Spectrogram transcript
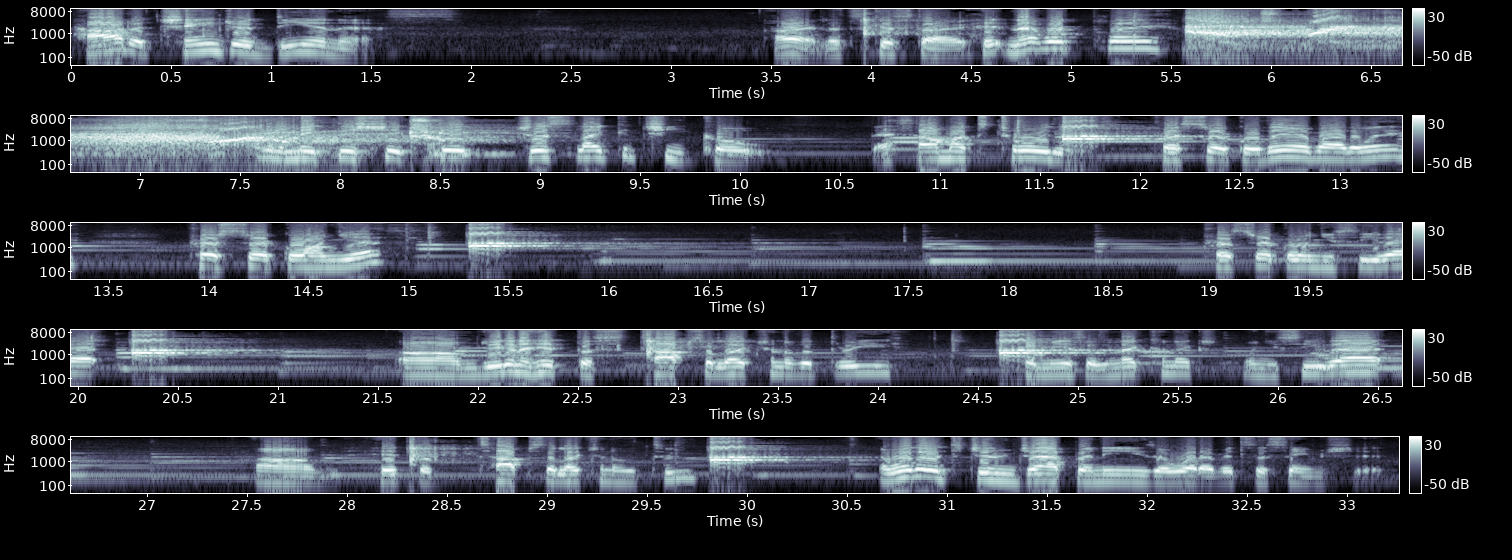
How to change your DNS. Alright, let's get started. Hit network play. I'm gonna make this shit quick just like a cheat code. That's how my tutorial is. Press circle there, by the way. Press circle on yes. Press circle when you see that. Um, you're gonna hit the top selection of the three. For me, it says net connection. When you see that, um, hit the top selection of the two. And whether it's in Japanese or whatever, it's the same shit.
